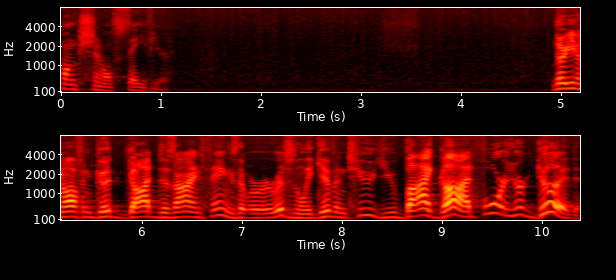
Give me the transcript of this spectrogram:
functional Savior. Are even often good God designed things that were originally given to you by God for your good,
